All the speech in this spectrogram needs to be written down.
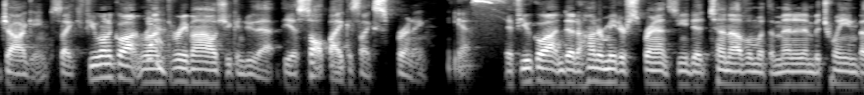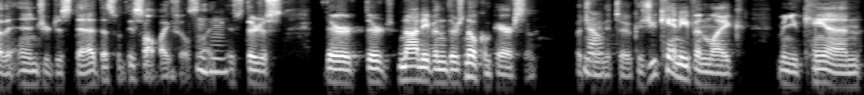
jogging. It's like if you want to go out and run Yeah. three miles, you can do that. The assault bike is like sprinting. Yes. If you go out and did 100 meter sprints and you did 10 of them with a minute in between, by the end you're just dead. That's what the assault bike feels like. Mhm. It's they're just they're they're not even there's no comparison between No. the two because you can't even like I mean you can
